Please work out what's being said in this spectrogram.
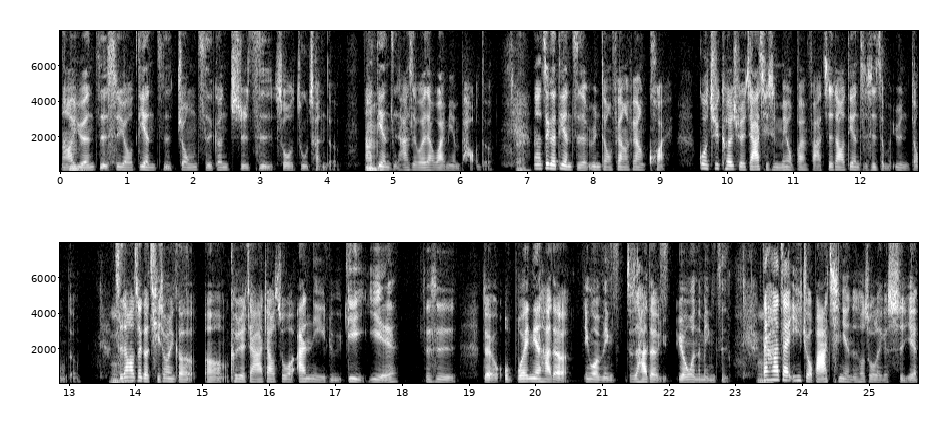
然后原子是由电子、中子跟质子所组成的。那电子它是会在外面跑的。嗯、那这个电子的运动非常非常快。过去科学家其实没有办法知道电子是怎么运动的，嗯、直到这个其中一个呃科学家叫做安妮·吕利耶，就是对我不会念他的英文名字，就是他的原文的名字。嗯、但他在一九八七年的时候做了一个实验，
